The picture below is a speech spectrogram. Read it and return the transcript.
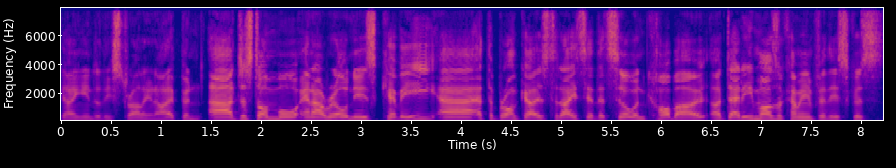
going into the Australian Open. Uh, just on more NRL news, Kevy uh, at the Broncos today said that Selwyn Cobbo, uh, Daddy, you might as well come in for this because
